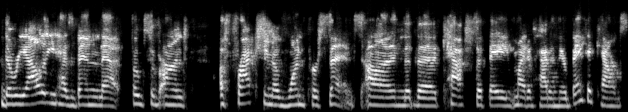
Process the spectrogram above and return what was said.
the reality has been that folks have earned a fraction of 1% on the cash that they might have had in their bank accounts.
